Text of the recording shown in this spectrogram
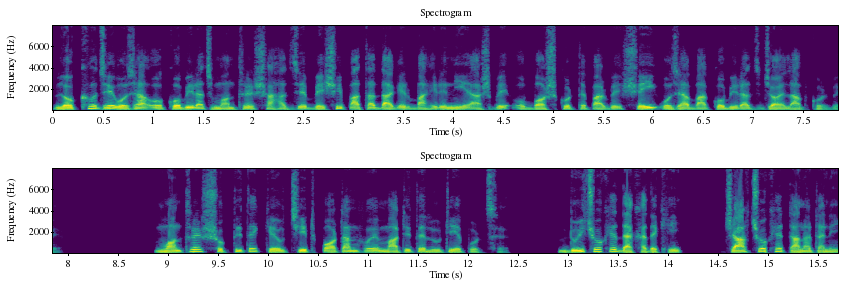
লক্ষ্য যে ওঝা ও কবিরাজ মন্ত্রের সাহায্যে বেশি পাতা দাগের বাহিরে নিয়ে আসবে ও বশ করতে পারবে, সেই ওঝা বা কবিরাজ জয় লাভ করবে। মন্ত্রের শক্তিতে কেউ চিট পটান হয়ে মাটিতে লুটিয়ে পড়ছে। দুই চোখে দেখা দেখি, চার চোখে টানাটানি,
